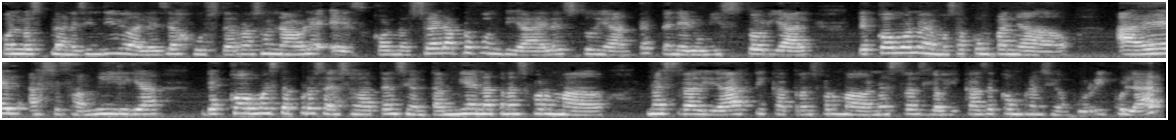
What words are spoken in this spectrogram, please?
con los planes individuales de ajuste razonable es conocer a profundidad al estudiante, tener un historial de cómo lo hemos acompañado a él, a su familia, de cómo este proceso de atención también ha transformado nuestra didáctica, ha transformado nuestras lógicas de comprensión curricular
